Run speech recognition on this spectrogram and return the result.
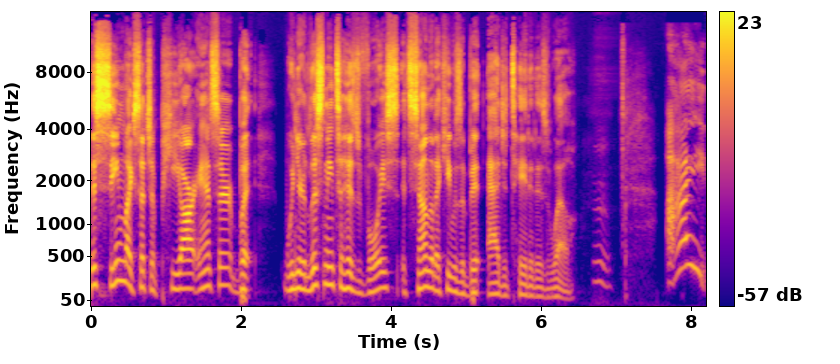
this seemed like such a PR answer, but when you're listening to his voice, it sounded like he was a bit agitated as well. I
